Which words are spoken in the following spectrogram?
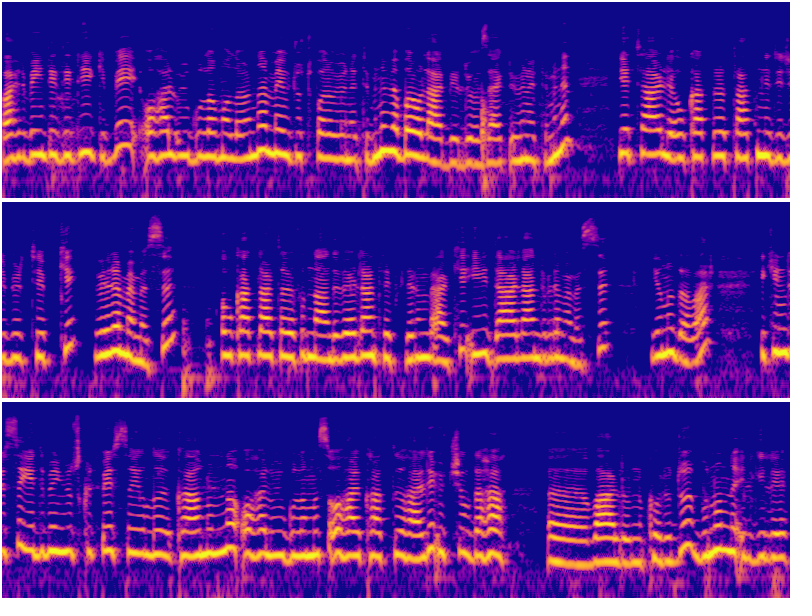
Bahri Bey'in de dediği gibi o hal uygulamalarına mevcut baro yönetiminin ve barolar birliği özellikle yönetiminin yeterli avukatları tatmin edici bir tepki verememesi, avukatlar tarafından da verilen tepkilerin belki iyi değerlendirilememesi yanı da var. İkincisi 7145 sayılı kanunla o hal uygulaması o hal kalktığı halde 3 yıl daha e, varlığını korudu. Bununla ilgili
